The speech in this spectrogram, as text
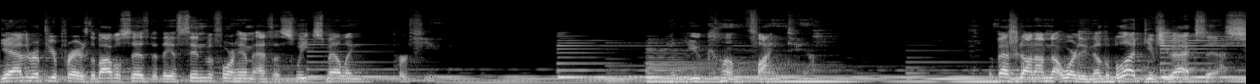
Gather up your prayers. The Bible says that they ascend before Him as a sweet smelling perfume. And you come find Him. But Pastor Don, I'm not worthy. No, the blood gives you access,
